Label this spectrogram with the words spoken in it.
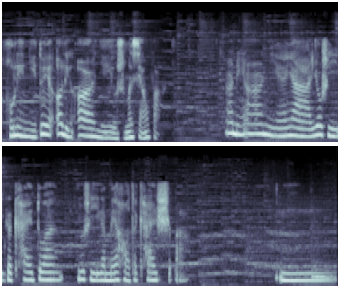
红玲，你对二零二二年有什么想法？二零二二年呀，又是一个开端，又是一个美好的开始吧。嗯，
